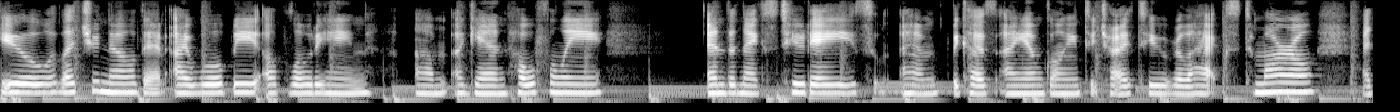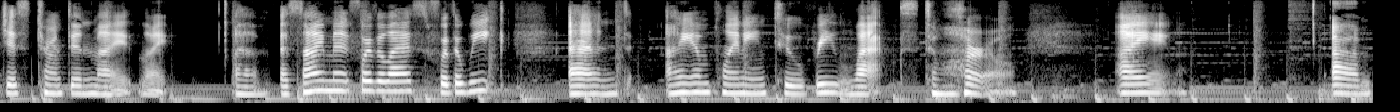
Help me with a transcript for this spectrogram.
to let you know that I will be uploading um, again, hopefully in the next two days, um, because I am going to try to relax tomorrow. I just turned in my like um, assignment for the last for the week and I am planning to relax tomorrow. I um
